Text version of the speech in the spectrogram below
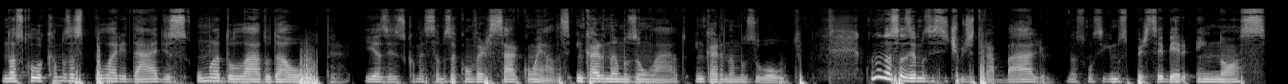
nós colocamos as polaridades uma do lado da outra e às vezes começamos a conversar com elas. Encarnamos um lado, encarnamos o outro. Quando nós fazemos esse tipo de trabalho, nós conseguimos perceber em nós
